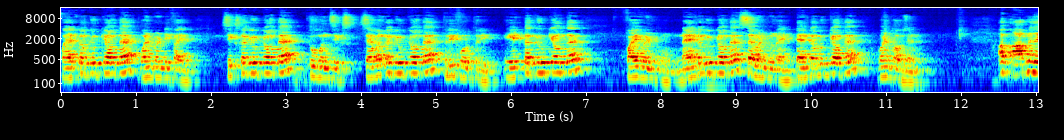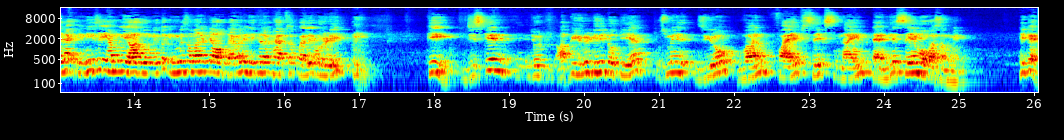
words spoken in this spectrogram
फाइव का क्यूब क्या होता है? One twenty five. सिक्स का क्यूब क्या होता है? Two one six. सेवन का क्यूब क्या होता है? Three four three. एट का क्यूब क्या होता है? Five one two. नाइन का क्यूब क्या होता है? Seven two nine. टेन का क्यूब क्या होता है? One thousand. अब आपने देखा, इन्हीं से हमको याद होंगे तो इनमें से हमारा क्या होता है? मैंने लिख रखा है पहले ऑलरेडी कि जिसके जो आपकी यूनिट डिजिट होती है, उसमें zero one five six nine ten ये सेम होगा सब में। ठीक है?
